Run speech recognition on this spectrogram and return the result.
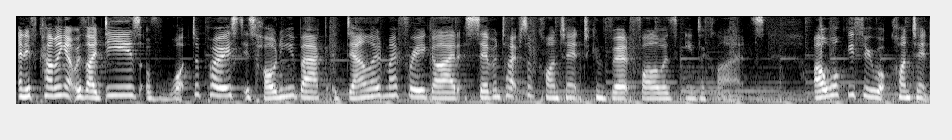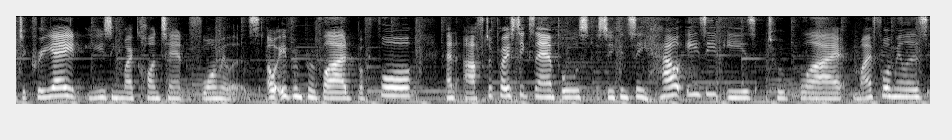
And if coming up with ideas of what to post is holding you back, download my free guide, Seven Types of Content to Convert Followers into Clients. I'll walk you through what content to create using my content formulas. I'll even provide before and after post examples so you can see how easy it is to apply my formulas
